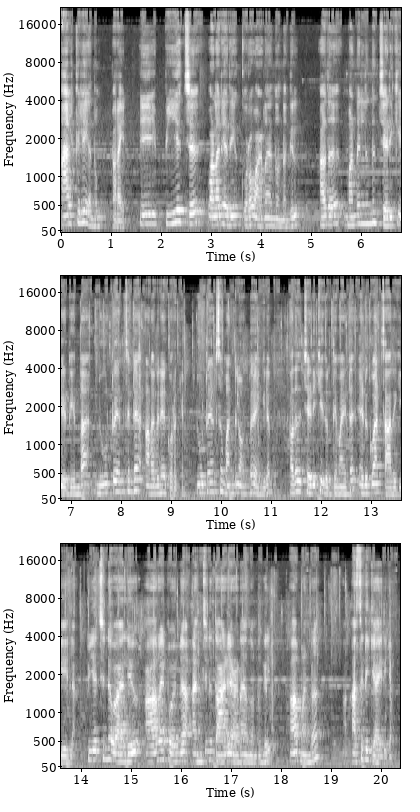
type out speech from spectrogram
ആൽക്കലി എന്നും പറയും. ഈ പി എച്ച് വളരെയധികം കുറവാണ് എന്നുണ്ടെങ്കിൽ അത് മണ്ണിൽ നിന്ന് ചെടിക്ക് കിട്ടുന്ന ന്യൂട്രിയൻസിന്റെ അളവിനെ കുറയ്ക്കും. ന്യൂട്രിയൻസ് മണ്ണിലുണ്ട് എങ്കിലും അത് ചെടിക്ക് കൃത്യമായിട്ട് എടുക്കുവാൻ സാധിക്കുകയില്ല. പി എച്ചിന്റെ വാല്യൂ ആറ് പോയിന്റ് അഞ്ചിന് താഴെയാണ് എന്നുണ്ടെങ്കിൽ ആ മണ്ണ് അസിഡിക് ആയിരിക്കും.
